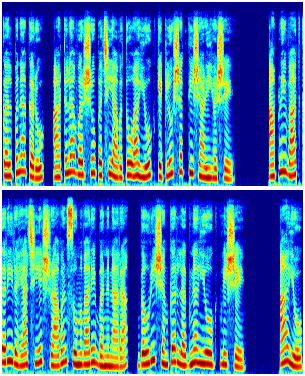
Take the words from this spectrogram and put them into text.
કલ્પના કરો, આટલા વર્ષો પછી આવતો આ યોગ કેટલો શક્તિશાળી હશે. આપણે વાત કરી રહ્યા છીએ શ્રાવણ સોમવારે બનનારા ગૌરીશંકર લગ્ન યોગ વિશે. આ યોગ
